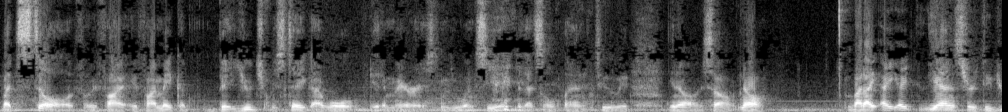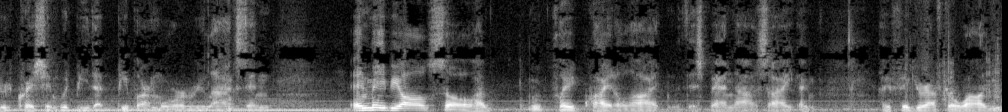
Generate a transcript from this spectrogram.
but still, if, if I if I make a big, huge mistake, I will get embarrassed, and you won't see it. But that's the whole plan too, you know. So no, but I, I, I the answer to your question would be that people are more relaxed and and maybe also have we've played quite a lot with this band now. So I I, I figure after a while you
